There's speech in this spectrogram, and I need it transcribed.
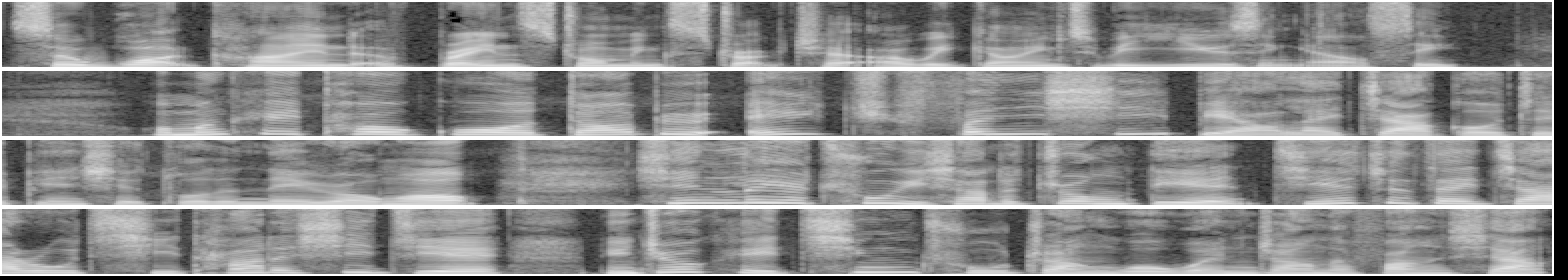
So, what kind of brainstorming structure are we going to be using, Elsie? 我们可以透过 WH 分析表来架构这篇写作的内容哦。先列出以下的重点，接着再加入其他的细节，你就可以清楚掌握文章的方向，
